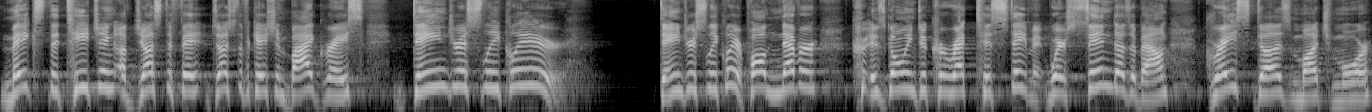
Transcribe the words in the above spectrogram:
makes the teaching of justifi- justification by grace dangerously clear. Dangerously clear. Paul never is going to correct his statement. Where sin does abound, grace does much more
